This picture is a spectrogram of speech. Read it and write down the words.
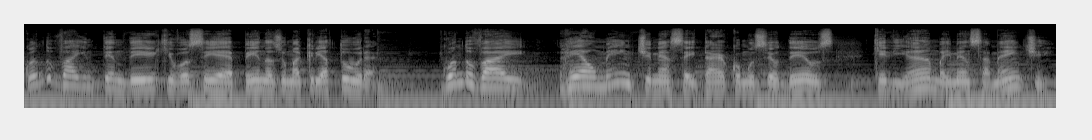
quando vai entender que você é apenas uma criatura? Quando vai realmente me aceitar como seu Deus, que ele ama imensamente?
